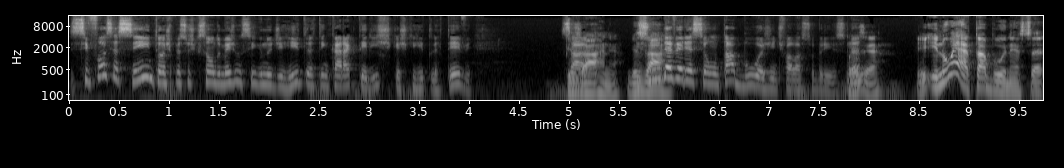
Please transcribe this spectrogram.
se fosse assim, então as pessoas que são do mesmo signo de Hitler têm características que Hitler teve. Bizarro, né? Bizarro. Isso não deveria ser um tabu a gente falar sobre isso, pois né? Pois é. E, e, não é tabu, né? Só,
